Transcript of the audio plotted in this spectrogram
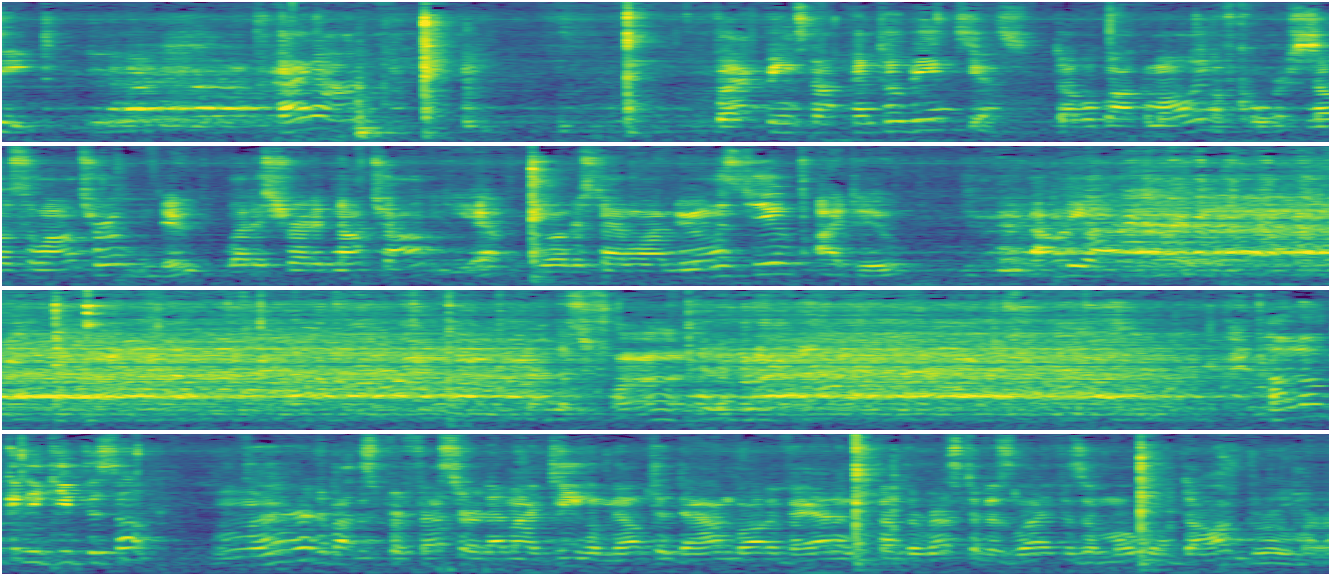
Hang on. Black beans, not pinto beans? Yes. Double guacamole? Of course. No cilantro? Nope. Lettuce shredded, not chopped? Yep. You understand why I'm doing this to you? I do. That'll be all. That was fun. How long can you keep this up? I heard about this professor at MIT who melted down, bought a van, and spent the rest of his life as a mobile dog groomer.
